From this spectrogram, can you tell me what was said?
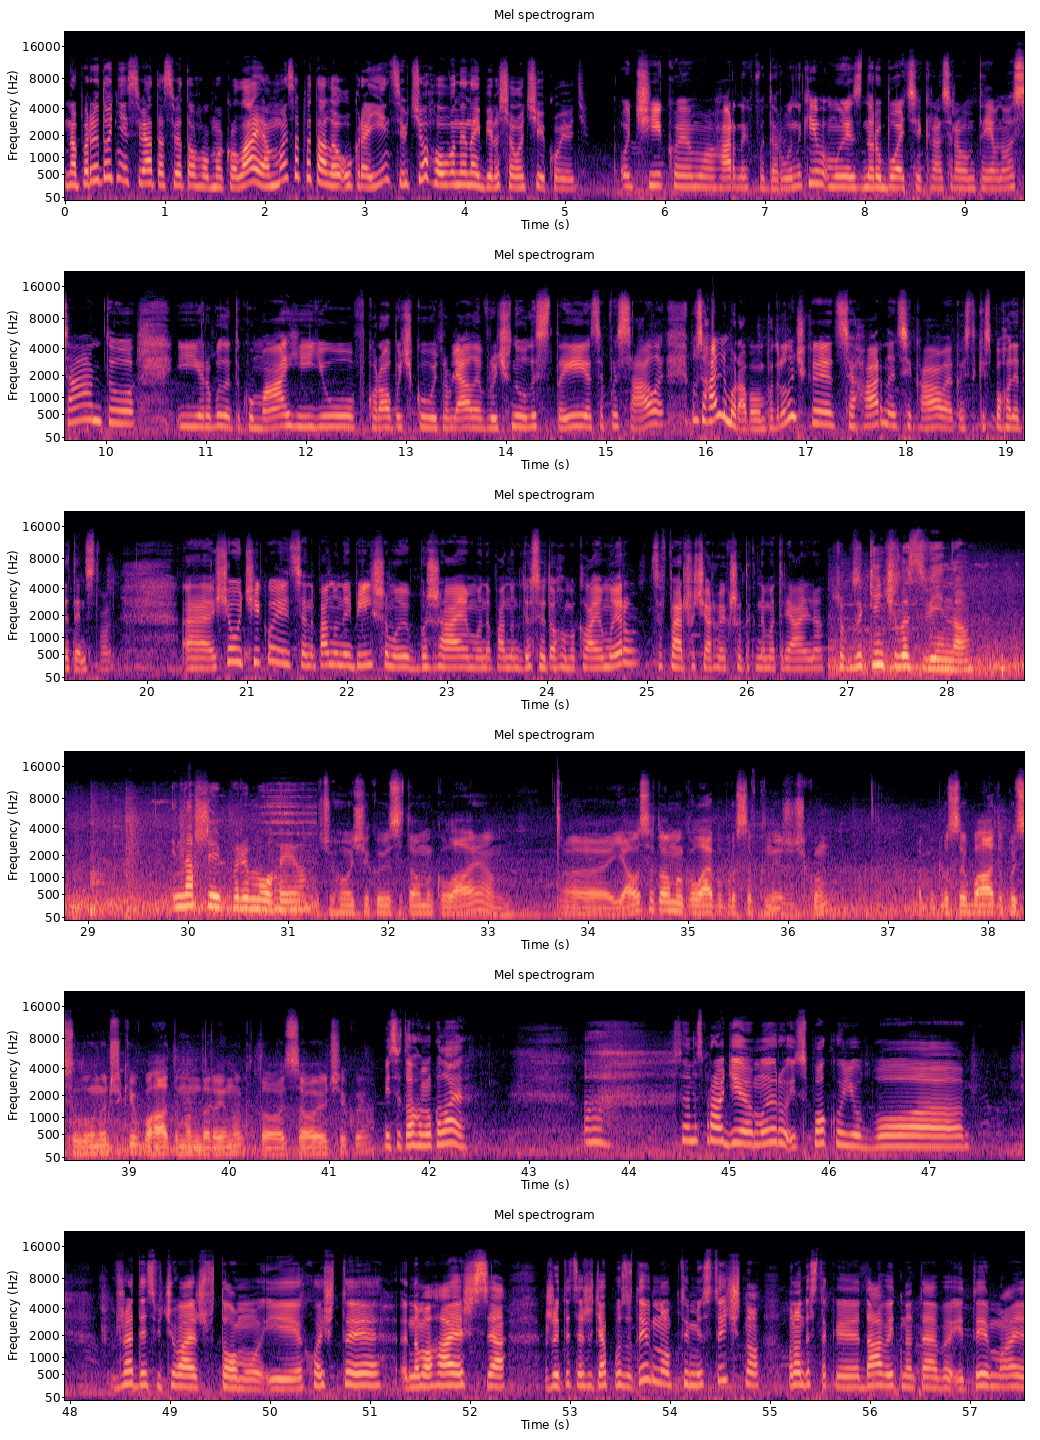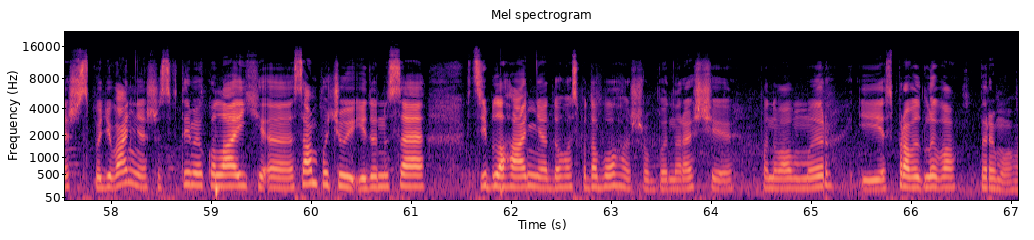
Напередодні свята Святого Миколая ми запитали українців, чого вони найбільше очікують. Очікуємо гарних подарунків. Ми на роботі якраз робимо таємного санту і робили таку магію в коробочку, відправляли вручну листи, це писали. Ну, в загальному робимо подарунки. Це гарно, цікаво, якось такі спогади дитинства. Е, Що очікується? Напевно, найбільше ми бажаємо напевно для святого Миколая миру. Це в першу чергу, якщо так не матеріально. щоб закінчилась війна і нашою перемогою. Чого очікую Святого Миколая? Е, Я у Святого Миколая попросив книжечку. Попросив багато поцілуночків, багато мандаринок, то цього і очікую. від Святого Миколая? Це насправді миру і спокою, бо вже десь відчуваєш втому. І хоч ти намагаєшся жити це життя позитивно, оптимістично, воно десь таки давить на тебе, і ти маєш сподівання, що Святий Миколай е, сам почує і донесе ці благання до Господа Бога, щоб нарешті панував мир і справедлива перемога.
